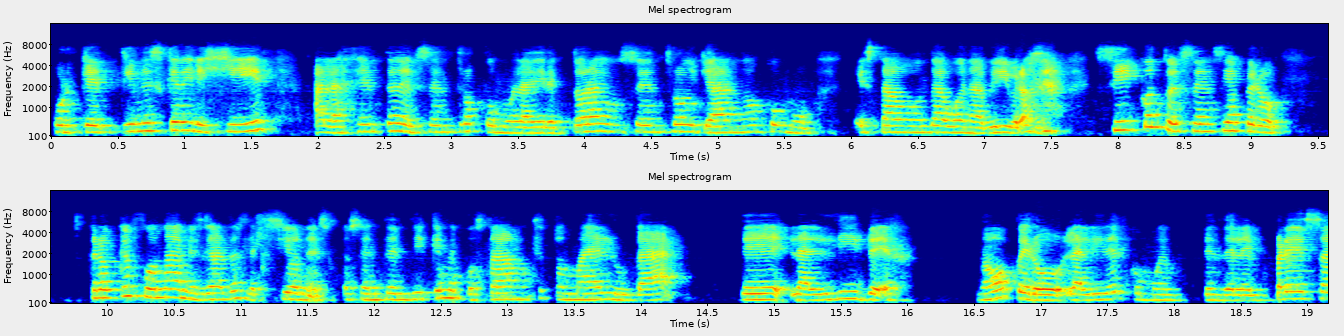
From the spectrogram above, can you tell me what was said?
Porque tienes que dirigir a la gente del centro como la directora de un centro, ya no como esta onda buena vibra, o sea, sí con tu esencia, pero creo que fue una de mis grandes lecciones, o sea, entendí que me costaba mucho tomar el lugar de la líder, ¿no? Pero la líder como desde la empresa,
